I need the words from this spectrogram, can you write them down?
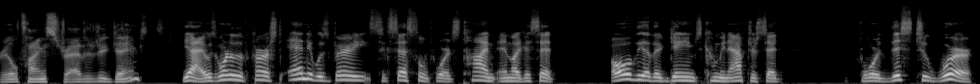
real-time strategy games? Yeah, it was one of the first, and it was very successful for its time. And like I said, all the other games coming after said, for this to work,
